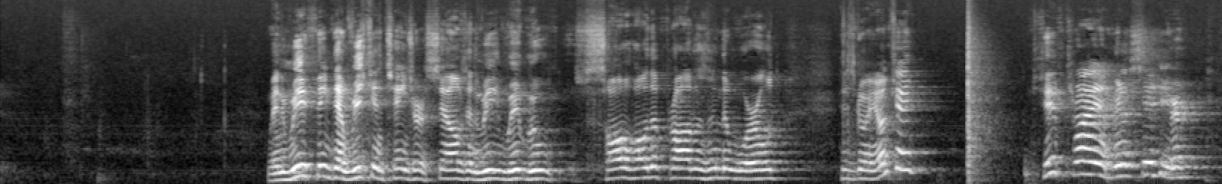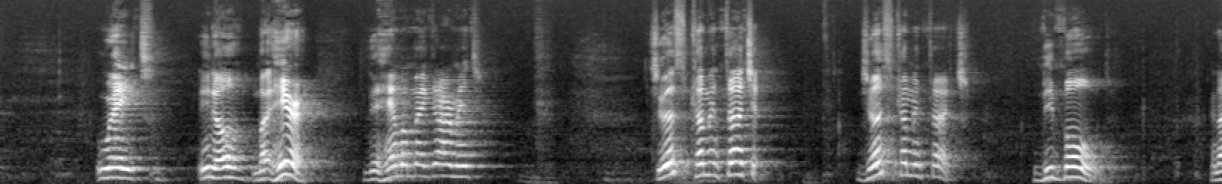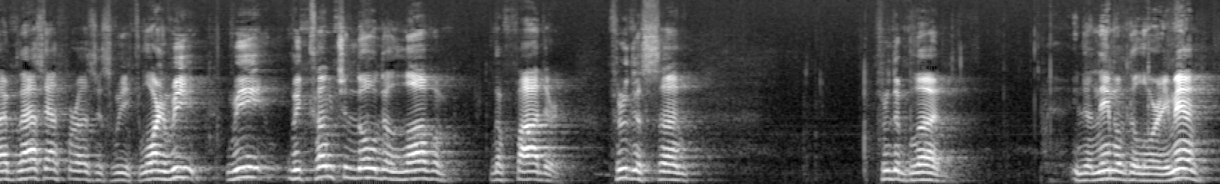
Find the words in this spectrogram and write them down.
When we think that we can change ourselves and we, we will solve all the problems in the world, he's going, okay, keep trying. I'm going to sit here. Wait, you know, but here, the hem of my garment, just come and touch it. Just come and touch. Be bold. And I bless that for us this week. Lord, we, we, we come to know the love of the Father through the Son through the blood. In the name of the Lord, amen.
